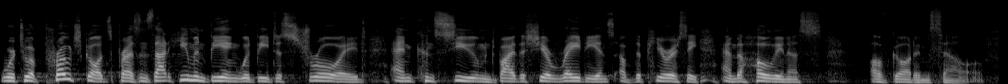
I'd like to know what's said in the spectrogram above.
were to approach God's presence, that human being would be destroyed and consumed by the sheer radiance of the purity and the holiness of God Himself.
